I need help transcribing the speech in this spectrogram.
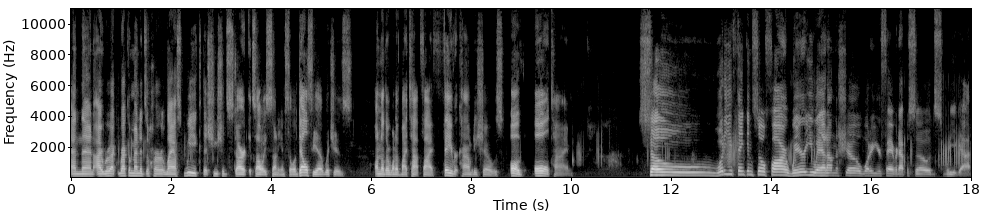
And then I re- recommended to her last week that she should start It's Always Sunny in Philadelphia, which is another one of my top five favorite comedy shows of all time. So, what are you thinking so far? Where are you at on the show? What are your favorite episodes? What do you got?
